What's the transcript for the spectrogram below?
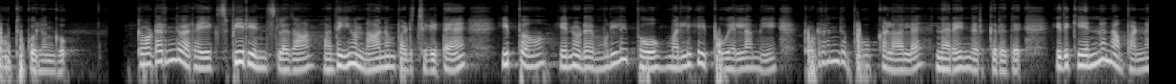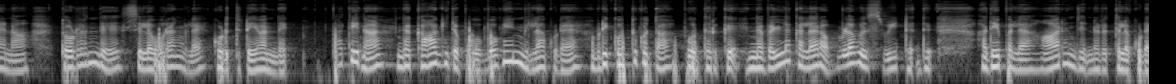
பூத்து குலங்கும். தொடர்ந்து வர எக்ஸ்பீரியன்ஸில் தான் அதையும் நானும் படிச்சுக்கிட்டேன். இப்போ என்னோடய முல்லைப்பூ மல்லிகைப்பூ எல்லாமே தொடர்ந்து பூக்களால் நிறைந்திருக்கிறது. இதுக்கு என்ன நான் பண்ணேன்னா தொடர்ந்து சில உரங்களை கொடுத்துட்டே வந்தேன். பார்த்தீங்கன்னா இந்த காகித பூ புகையின் விழா கூட அப்படி கொத்து கொத்தாக பூத்துருக்கு. இந்த வெள்ளை கலர் அவ்வளவு ஸ்வீட் அது. அதே போல் ஆரஞ்சு நிறத்தில் கூட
